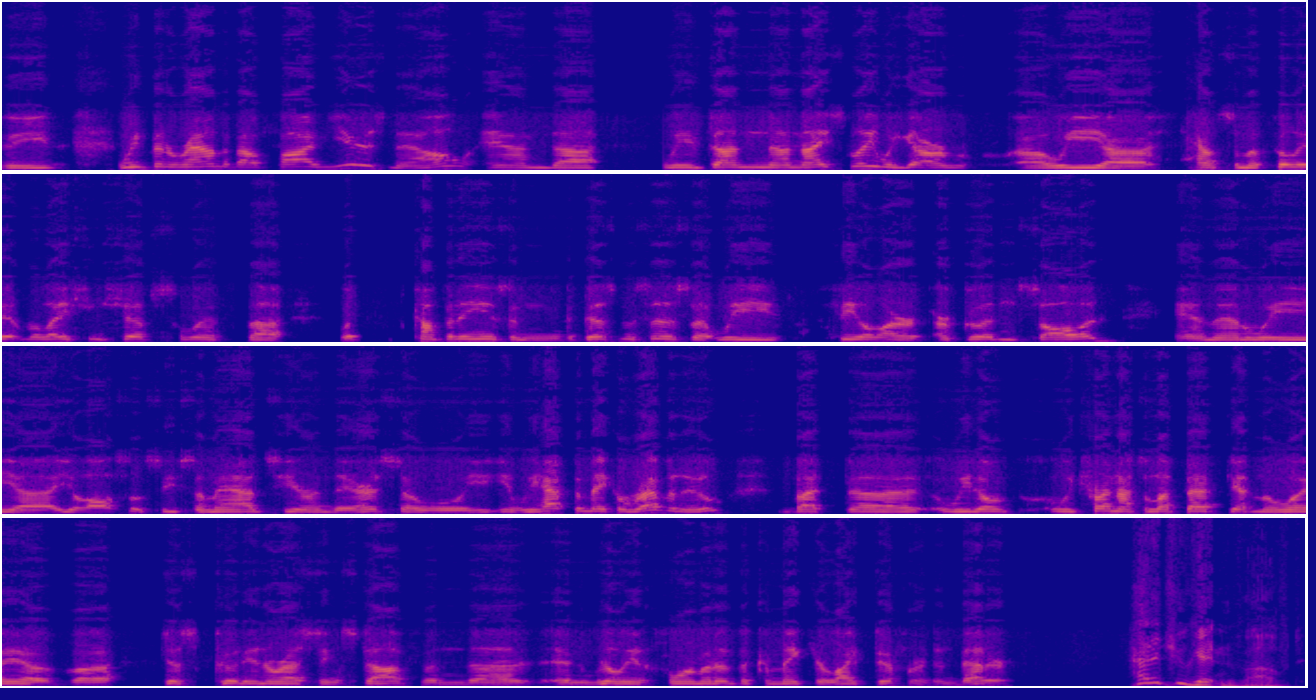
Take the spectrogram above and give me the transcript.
the we've been around about five years now, and uh, we've done uh, nicely. We are uh, we uh, have some affiliate relationships with uh, with companies and the businesses that we feel are, are good and solid. And then we uh, you'll also see some ads here and there. So we we have to make a revenue, but uh, we don't we try not to let that get in the way of uh, just good, interesting stuff and uh, and really informative that can make your life different and better. How did you get involved?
